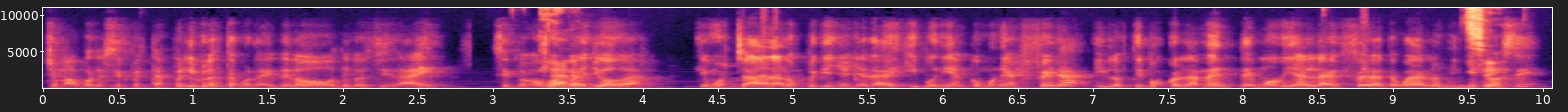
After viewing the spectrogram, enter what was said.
Yo me acuerdo, siempre estas películas, ¿te acordáis de, los, de los Jedi? Siempre me acuerdo de Yoda, que mostraban a los pequeños Jedi y ponían como una esfera y los tipos con la mente movían la esfera. ¿Te acuerdas los niñitos así?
